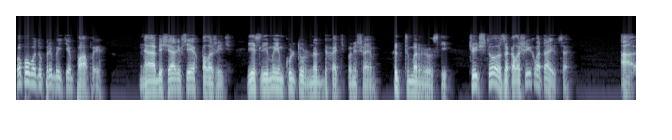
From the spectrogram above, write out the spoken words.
по поводу прибытия папы. Обещали всех положить, если мы им культурно отдыхать помешаем. Отморозки. Чуть что, за калаши хватаются. — А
